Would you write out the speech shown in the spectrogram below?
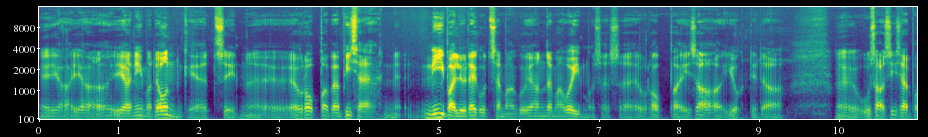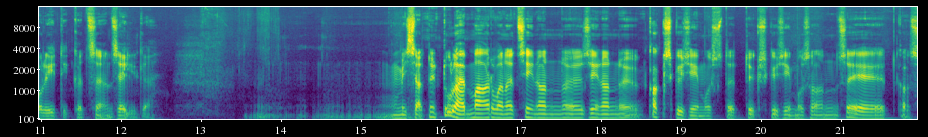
ja, ja, ja niimoodi ongi, et siin Euroopa peab ise nii palju tegutsema, kui on tema võimuses, Euroopa ei saa juhtida USA sisepoliitikat, see on selge mis sealt nüüd tuleb, ma arvan, et siin on, siin on kaks küsimust, et üks küsimus on see, et kas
